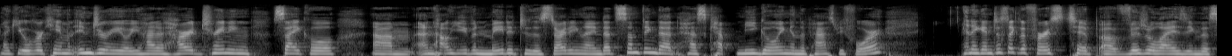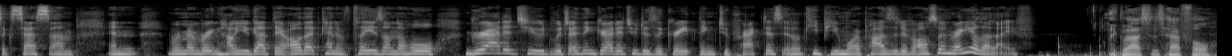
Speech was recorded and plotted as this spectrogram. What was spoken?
like you overcame an injury or you had a hard training cycle um, and how you even made it to the starting line that's something that has kept me going in the past before and again, just like the first tip of visualizing the success, um, and remembering how you got there, all that kind of plays on the whole gratitude, which I think gratitude is a great thing to practice. It'll keep you more positive also in regular life. The glass is half full.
